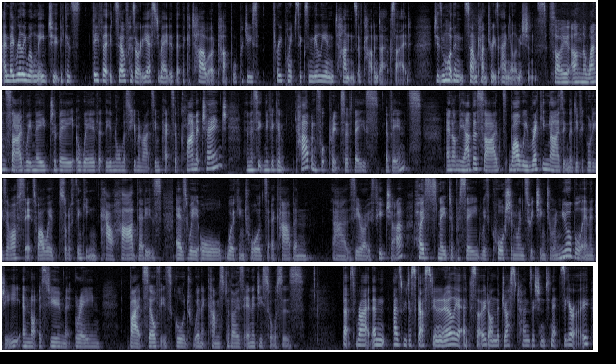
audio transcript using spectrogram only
And they really will need to because FIFA itself has already estimated that the Qatar World Cup will produce 3.6 million tonnes of carbon dioxide, which is more than some countries' annual emissions. So, on the one side, we need to be aware that the enormous human rights impacts of climate change and the significant carbon footprints of these events. And on the other side, while we're recognising the difficulties of offsets, while we're sort of thinking how hard that is as we're all working towards a carbon uh, zero future, hosts need to proceed with caution when switching to renewable energy and not assume that green by itself is good when it comes to those energy sources. That's right. And as we discussed in an earlier episode on the just transition to net zero,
